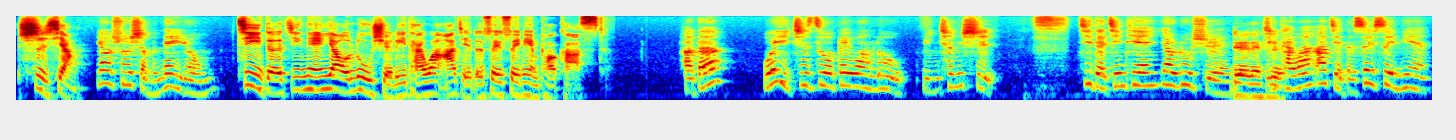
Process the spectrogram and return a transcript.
事项，要说什么内容？记得今天要录雪梨台湾阿姐的碎碎念 Podcast。好的。我已制作备忘录，名称是“记得今天要入学”。对对是，台湾阿姐的碎碎念。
